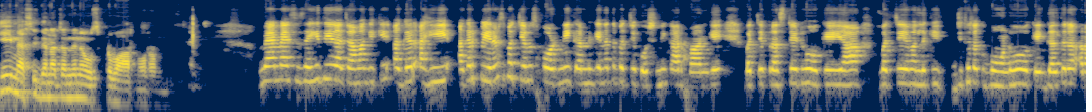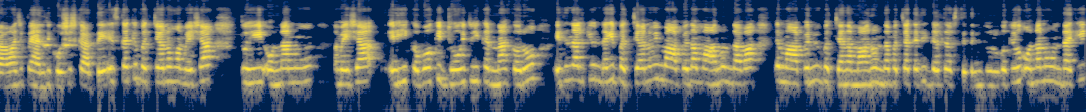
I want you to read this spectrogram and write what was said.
ਕੀ ਮੈਸੇਜ ਦੇਣਾ ਚਾਹੁੰਦੇ ਨੇ ਉਸ ਪਰਿਵਾਰ ਨੂੰ ਉਹਨਾਂ ਨੂੰ? ਮੈਂ ਮੈਸੇਜ ਇਹੀ ਦੇਣਾ ਚਾਹਾਂਗੀ ਕਿ ਅਗਰ ਅਹੀਂ, ਅਗਰ ਪੇਰੈਂਟਸ ਬੱਚਿਆਂ ਨੂੰ ਸਪੋਰਟ ਨਹੀਂ ਕਰਨਗੇ ਨਾ, ਤਾਂ ਬੱਚੇ ਕੁਝ ਨਹੀਂ ਕਰ ਪਾਣਗੇ। ਬੱਚੇ ਫਰਸਟ੍ਰੇਟ ਹੋ ਕੇ ਜਾਂ ਬੱਚੇ ਮਤਲਬ ਕਿ ਜਿੱਥੋਂ ਤੱਕ ਬੌਂਡ ਹੋ ਕੇ ਗਲਤ ਰਾਹਾਂ 'ਚ ਪੈਣ ਦੀ ਕੋਸ਼ਿਸ਼ ਕਰਦੇ। ਇਸ ਕਰਕੇ ਬੱਚਿਆਂ ਨੂੰ ਹਮੇਸ਼ਾ ਤੁਸੀਂ ਉਹਨਾਂ ਨੂੰ ਹਮੇਸ਼ਾ ਇਹੀ ਕਹੋ ਕਿ ਜੋ ਵੀ ਤੁਸੀਂ ਕਰਨਾ ਕਰੋ ਇਹਦੇ ਨਾਲ ਕੀ ਹੁੰਦਾ ਕਿ ਬੱਚਿਆਂ ਨੂੰ ਵੀ ਮਾਪੇ ਦਾ ਮਾਣ ਹੁੰਦਾ ਵਾ ਤੇ ਮਾਪੇ ਨੂੰ ਵੀ ਬੱਚਿਆਂ ਦਾ ਮਾਣ ਹੁੰਦਾ ਬੱਚਾ ਕਦੀ ਗਲਤ ਰਸਤੇ ਤੇ ਨਹੀਂ ਤੁਰੂਗਾ ਕਿਉਂਕਿ ਉਹਨਾਂ ਨੂੰ ਹੁੰਦਾ ਕਿ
